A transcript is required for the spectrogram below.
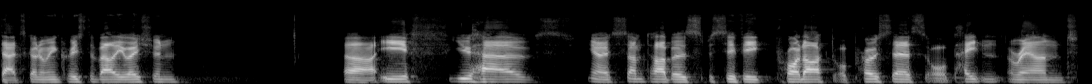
that's going to increase the valuation. Uh, if you have you know some type of specific product or process or patent around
